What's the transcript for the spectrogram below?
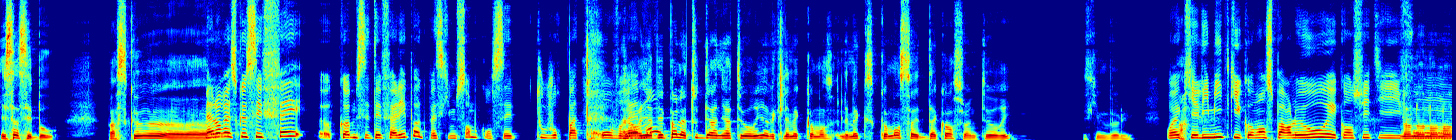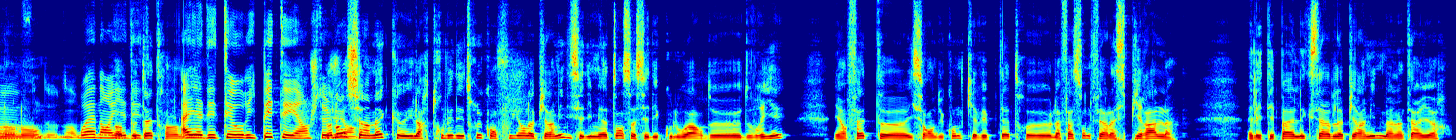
Et ça, c'est beau. Parce que. euh, Mais alors est-ce que c'est fait euh, comme c'était fait à l'époque? Parce qu'il me semble qu'on sait toujours pas trop vraiment. alors, il n'y avait pas la toute dernière théorie avec les mecs commencent, les mecs commencent à être d'accord sur une théorie. C'est ce qu'il me veut, lui. Ouais, qui est limite qui commence par le haut et qu'ensuite ils Non, font... non, non, non, non, non. Ouais, non, il y Ah, a des... peut-être. Hein, Ah, il y a des théories pétées, hein, je te Non, jure. non, c'est un mec, euh, il a retrouvé des trucs en fouillant la pyramide. Il s'est dit, mais attends, ça, c'est des couloirs de- d'ouvriers. Et en fait, euh, il s'est rendu compte qu'il y avait peut-être euh, la façon de faire la spirale. Elle n'était pas à l'extérieur de la pyramide, mais à l'intérieur.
